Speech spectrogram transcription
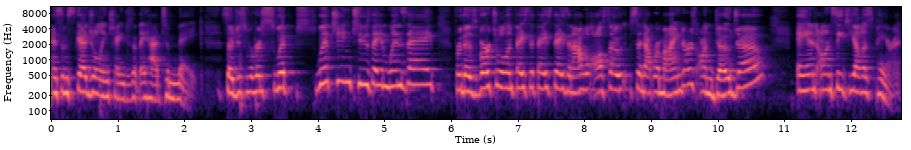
and some scheduling changes that they had to make. So just we're going to switch switching Tuesday and Wednesday for those virtual and face to face days. And I will also send out reminders on Dojo and on CTLS Parent.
